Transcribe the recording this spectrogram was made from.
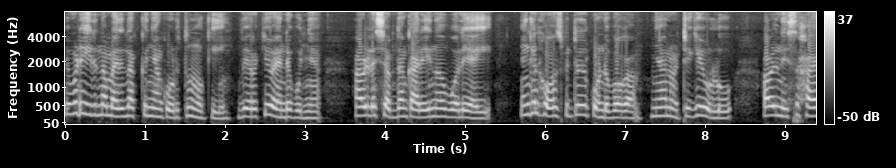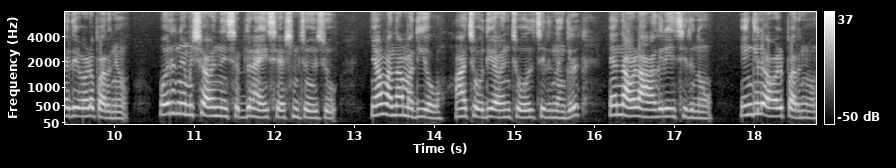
ഇവിടെ ഇരുന്ന മരുന്നൊക്കെ ഞാൻ കൊടുത്തു നോക്കി. വിറയ്ക്കോ എന്റെ കുഞ്ഞ്? അവളുടെ ശബ്ദം കരയുന്നത് പോലെയായി. എങ്കിൽ ഹോസ്പിറ്റലിൽ കൊണ്ടുപോകാം. ഞാൻ ഒറ്റയ്ക്കേ ഉള്ളൂ അവൾ നിസ്സഹായതയോടെ പറഞ്ഞു. ഒരു നിമിഷം അവൻ നിശബ്ദനായ ശേഷം ചോദിച്ചു ഞാൻ വന്നാൽ മതിയോ? ആ ചോദ്യം അവൻ ചോദിച്ചിരുന്നെങ്കിൽ എന്ന് അവൾ ആഗ്രഹിച്ചിരുന്നു. എങ്കിലും അവൾ പറഞ്ഞു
